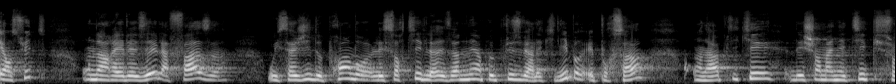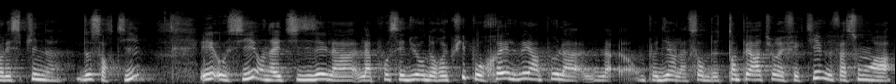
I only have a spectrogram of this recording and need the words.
Et ensuite, on a réalisé la phase où il s'agit de prendre les sorties de les amener un peu plus vers l'équilibre. Et pour ça, on a appliqué des champs magnétiques sur les spins de sortie. Et aussi, on a utilisé la, procédure de recuit pour réélever un peu, la, on peut dire, la sorte de température effective, de façon à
